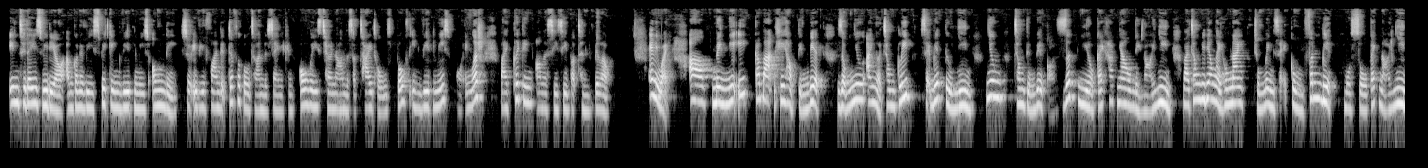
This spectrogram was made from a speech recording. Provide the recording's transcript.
In today's video, I'm going to be speaking Vietnamese only, so if you find it difficult to understand, you can always turn on the subtitles both in Vietnamese or English by clicking on the CC button below. Anyway, uh, mình nghĩ các bạn khi học tiếng Việt giống như anh ở trong clip sẽ biết từ nhìn nhưng trong tiếng Việt có rất nhiều cách khác nhau để nói nhìn và trong video ngày hôm nay chúng mình sẽ cùng phân biệt một số cách nói nhìn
